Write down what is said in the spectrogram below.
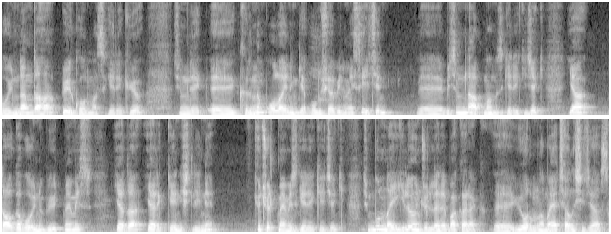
boyundan daha büyük olması gerekiyor. Şimdi e, kırınım olayının oluşabilmesi için e, bizim ne yapmamız gerekecek? Ya dalga boyunu büyütmemiz ya da yarık genişliğini küçültmemiz gerekecek. Şimdi bununla ilgili öncüllere bakarak e, yorumlamaya çalışacağız.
